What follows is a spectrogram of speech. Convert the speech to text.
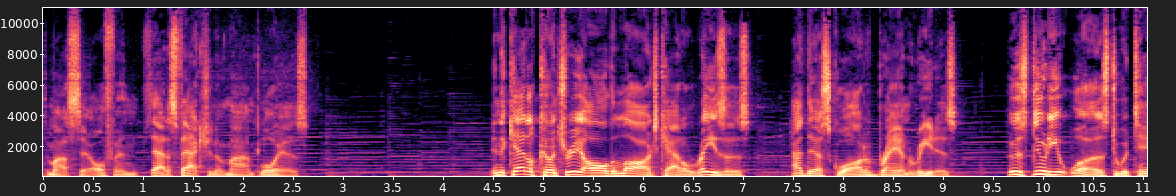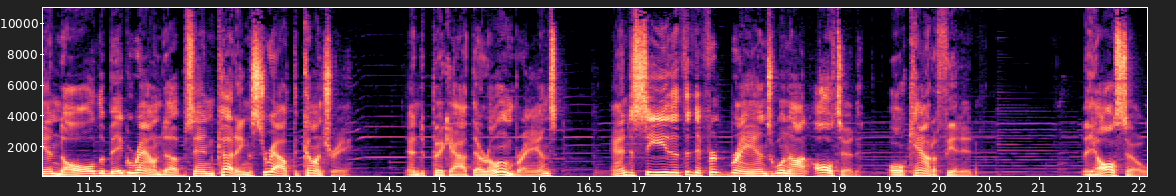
to myself and satisfaction of my employers. In the cattle country, all the large cattle raisers had their squad of brand readers, whose duty it was to attend all the big roundups and cuttings throughout the country, and to pick out their own brands, and to see that the different brands were not altered or counterfeited. They also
